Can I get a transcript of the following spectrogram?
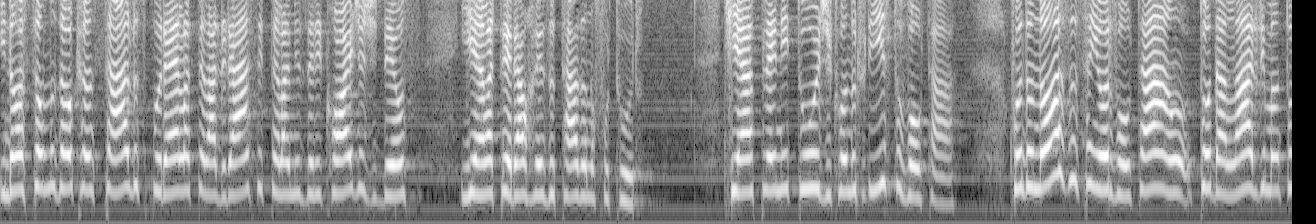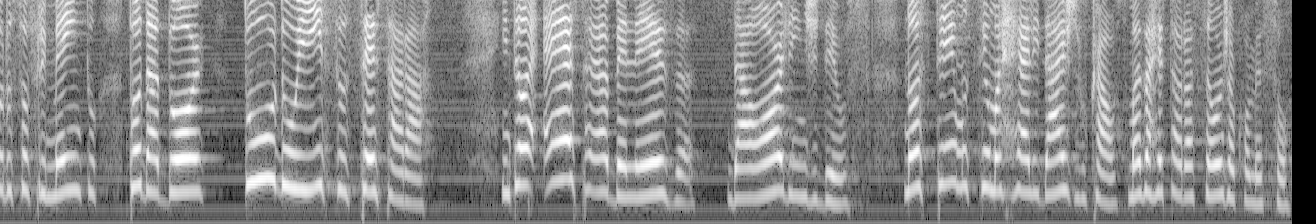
e nós somos alcançados por ela pela graça e pela misericórdia de Deus e ela terá um resultado no futuro, que é a plenitude quando Cristo voltar. Quando nós do Senhor voltar, toda lágrima, todo sofrimento, toda dor, tudo isso cessará. Então, essa é a beleza da ordem de Deus. Nós temos sim uma realidade do caos, mas a restauração já começou.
